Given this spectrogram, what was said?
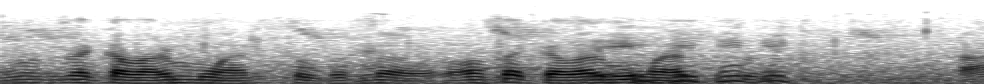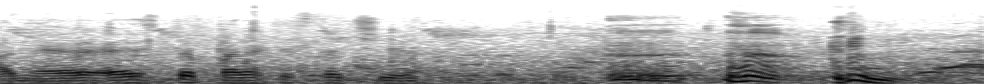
Vamos a acabar muertos, por favor. Vamos a acabar muertos. Ah, este paraje está chido.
